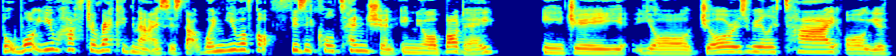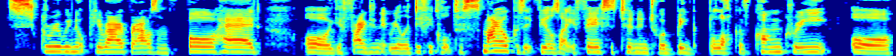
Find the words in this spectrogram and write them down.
But what you have to recognize is that when you have got physical tension in your body, e.g., your jaw is really tight, or you're screwing up your eyebrows and forehead, or you're finding it really difficult to smile because it feels like your face is turned into a big block of concrete, or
